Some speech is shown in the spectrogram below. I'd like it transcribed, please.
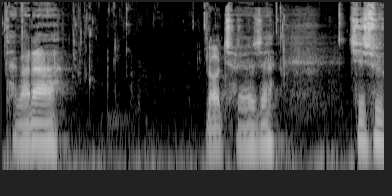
대만아, 너저 여자 지수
